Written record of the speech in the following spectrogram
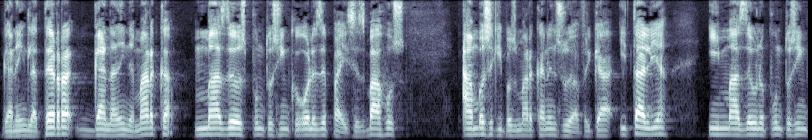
gana Inglaterra, gana Dinamarca, más de 2.5 goles de Países Bajos. Ambos equipos marcan en Sudáfrica, Italia, y más de 1.5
